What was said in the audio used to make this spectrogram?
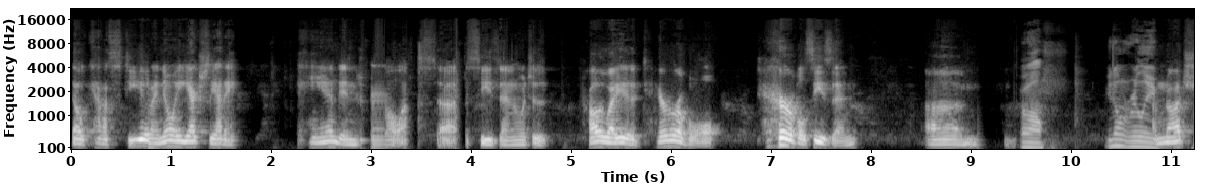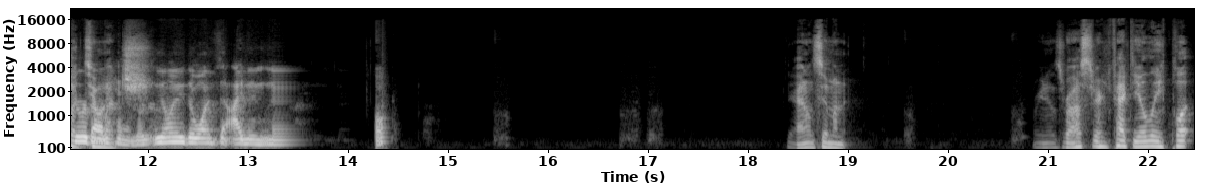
Del Castillo. I know he actually had a hand injury last uh, season, which is probably why he had a terrible, terrible season. Um, well, you don't really. I'm not sure about much... him. Those are the only the ones that I didn't know. Yeah, I don't see him on Marino's roster. In fact, the only pl-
